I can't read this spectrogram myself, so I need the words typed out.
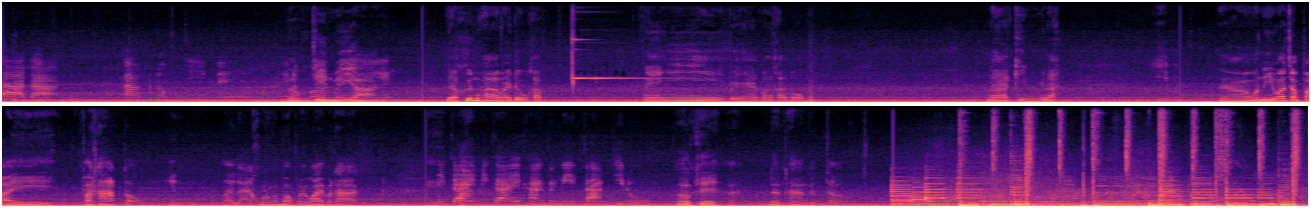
จัดอะอะขนมจีนแม่ยายขนมจีนแม่ยาย เดี๋ยวขึ้นภาพให้ดูครับ นี่เป็นไงบ้างครับผม น่ากินไหมล่ะ อิ่มเดี๋ยววันนี้ว่าจะไปพระธาตุต่อ เห็นหลายๆ คนก็บอกไปไหว้พระธาตุไม่ไกลไม่ไกลห่างจากนี้สามกิโล โอเคอะเดินทางกันต่อ โ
